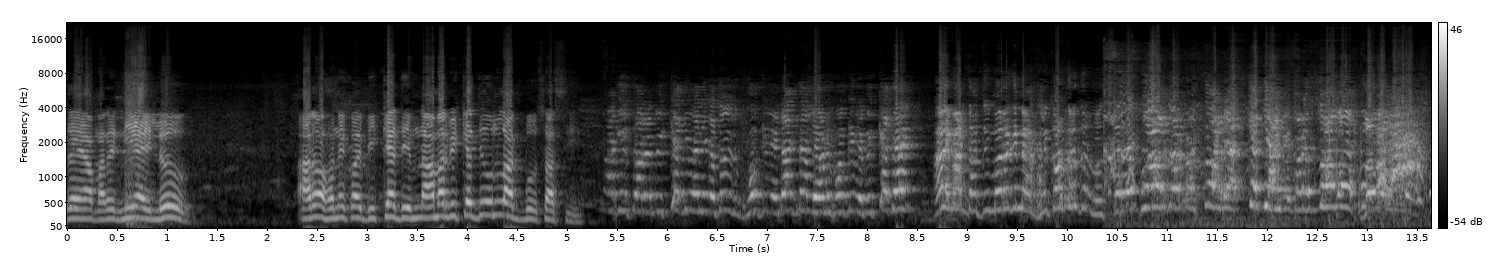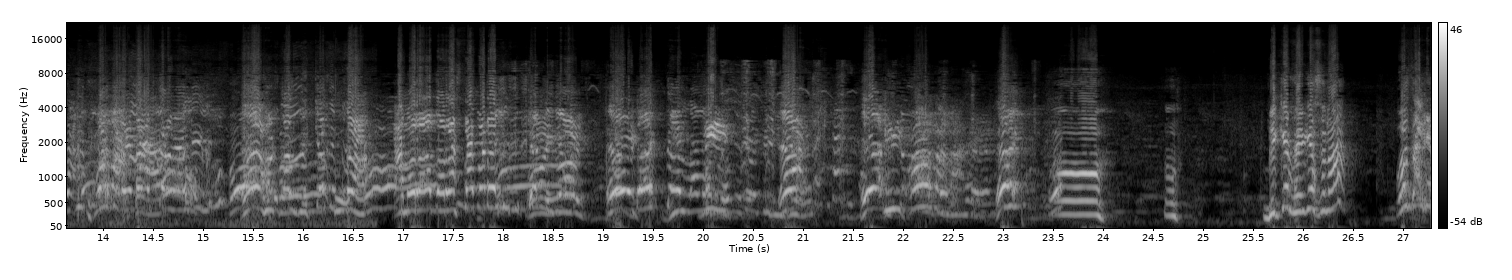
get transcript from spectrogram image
যে আমারে নিয়ে আইলো আর ওখানে কয় ভিক্ষা দিম না আমার ভিক্ষা দিউন লাগবো চাচি দিবে তুই ফকিরে ডাক দিলে, ওরে ফকিরে ভিক্ষা দে। এই মারতা তুই মরে কিনা? খালি কর কর কর বস। করে তোর দরকার, তোর আজকে দিয়ে আগে করে জমা। এ, হরতাল ভিক্ষা দিম না। আমার আধা রাস্তা বাড়াই ভিক্ষা ওই, দিবে। ডাক দে, আমার ফকিরে। এ, এ, এ, ও ও, ভিক্ষের গেছে না? ও যাই রে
